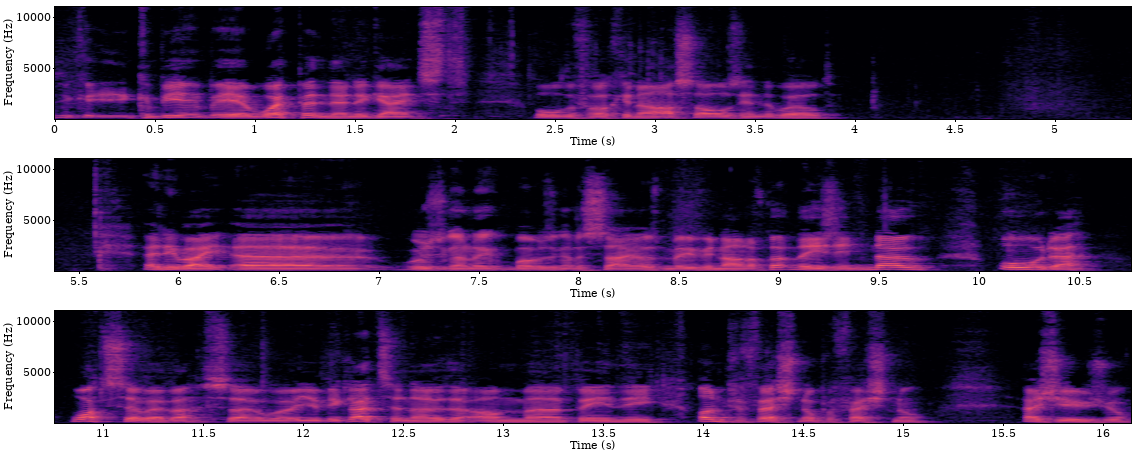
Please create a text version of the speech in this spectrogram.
It can be a, be a weapon then against all the fucking assholes in the world. Anyway, uh, was gonna what was to say? I was moving on. I've got these in no order whatsoever. So uh, you'll be glad to know that I'm uh, being the unprofessional professional, as usual.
